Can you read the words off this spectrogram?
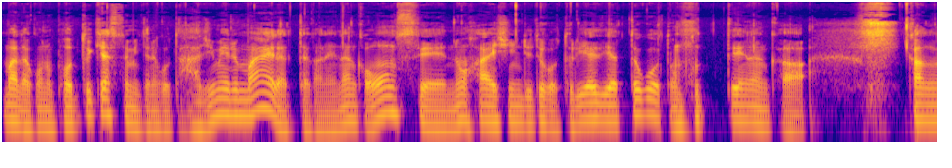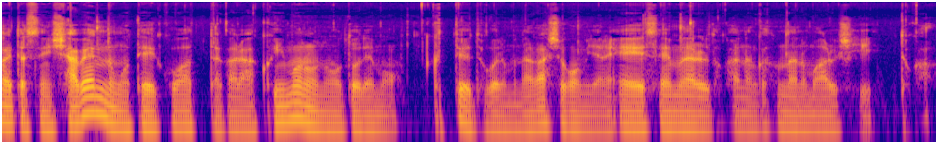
まだこのポッドキャストみたいなこと始める前だったかね、なんか音声の配信というところとりあえずやっとこうと思って、なんか考えたですね、喋んのも抵抗あったから、食い物の音でも、食ってるとこでも流しとこうみたいな ASMR とかなんかそんなのもあるし、とか。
